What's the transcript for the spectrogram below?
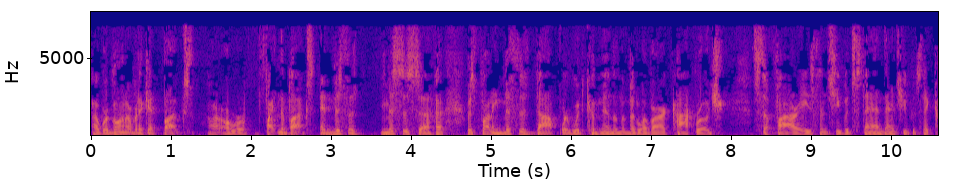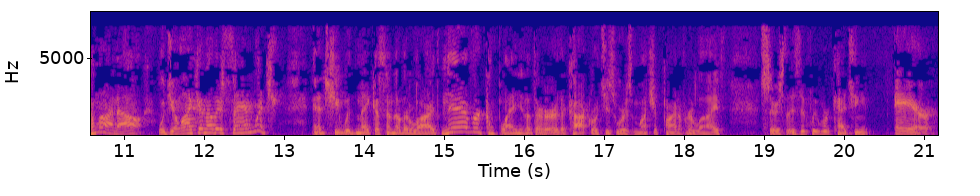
Uh, we're going over to get bugs, or, or we're fighting the bugs. And Mrs. Mrs. Uh, was funny. Mrs. Doppler would come in in the middle of our cockroach safaris, and she would stand there and she would say, "Come on now, would you like another sandwich?" And she would make us another large. Never complain. You know, to her, the cockroaches were as much a part of her life, seriously, as if we were catching air.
